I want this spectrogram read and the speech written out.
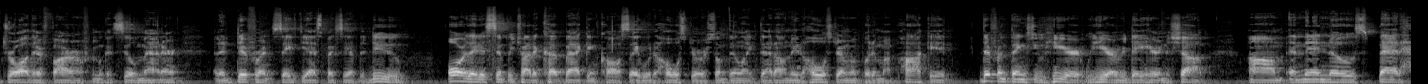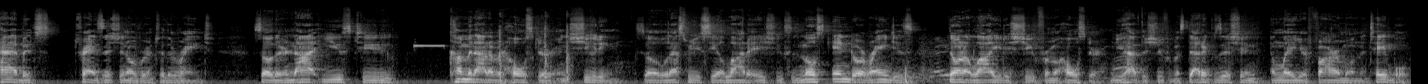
draw their firearm from a concealed manner and the different safety aspects they have to do, or they just simply try to cut back and call, say, with a holster or something like that. I don't need a holster. I'm gonna put it in my pocket different things you hear, we hear every day here in the shop. Um, and then those bad habits transition over into the range. So they're not used to coming out of a holster and shooting. So that's where you see a lot of issues. Because most indoor ranges don't allow you to shoot from a holster. You have to shoot from a static position and lay your firearm on the table.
